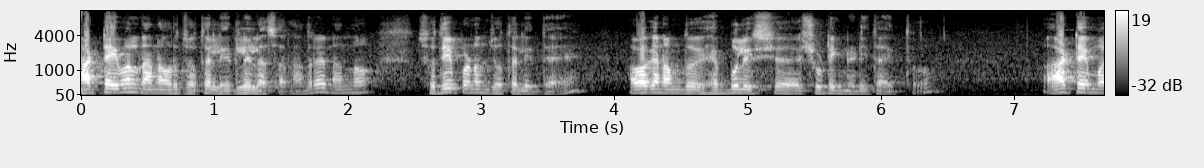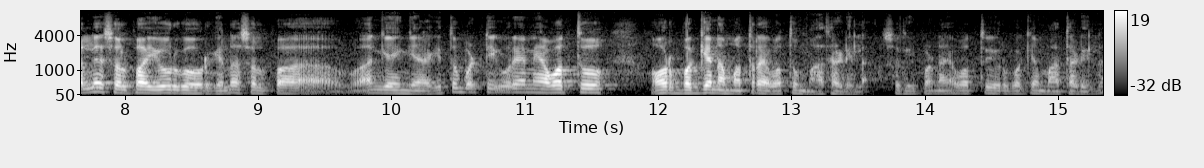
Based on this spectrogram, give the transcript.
ಆ ಟೈಮಲ್ಲಿ ನಾನು ಅವ್ರ ಜೊತೆಲಿ ಇರಲಿಲ್ಲ ಸರ್. ಅಂದರೆ ನಾನು ಸುದೀಪ್ ಅಣ್ಣನ ಜೊತೆಲಿದ್ದೆ. ಅವಾಗ ನಮ್ಮದು ಹೆಬ್ಬುಲಿ ಶೂಟಿಂಗ್ ನಡೀತಾ ಇತ್ತು. ಆ ಟೈಮಲ್ಲೇ ಸ್ವಲ್ಪ ಇವ್ರಿಗೂ ಅವ್ರಿಗೆಲ್ಲ ಸ್ವಲ್ಪ ಹಂಗೆ ಹಿಂಗೆ ಆಗಿತ್ತು. ಬಟ್ ಇವರೇನು ಯಾವತ್ತೂ ಅವ್ರ ಬಗ್ಗೆ ನಮ್ಮ ಹತ್ರ ಯಾವತ್ತೂ ಮಾತಾಡಿಲ್ಲ. ಸುದೀಪಣ್ಣ ಯಾವತ್ತೂ ಇವ್ರ ಬಗ್ಗೆ ಮಾತಾಡಿಲ್ಲ.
